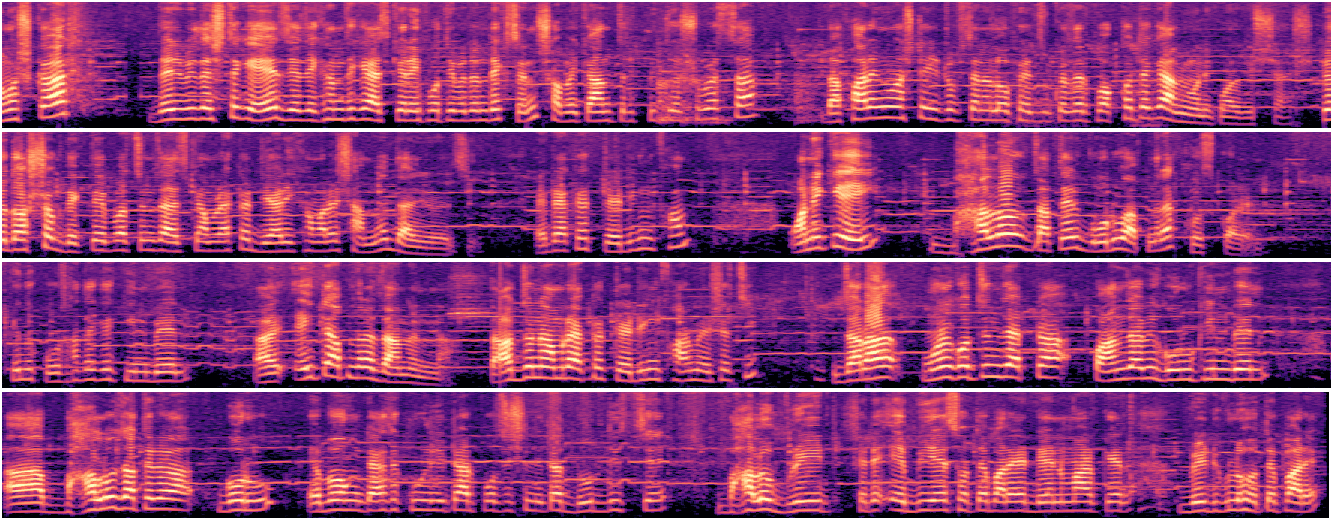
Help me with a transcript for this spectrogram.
নমস্কার। দেশ বিদেশ থেকে যে যেখান থেকে আজকের এই প্রতিবেদন দেখছেন, সবাইকে আন্তরিক প্রীতি শুভেচ্ছা। The farming master YouTube channel O Facebook পেজের পক্ষ থেকে আমি মণিক কুমার বিশ্বাস। প্রিয় দর্শক, দেখতেই পাচ্ছেন যে আজকে আমরা একটা ডেয়ারি খামারের সামনে দাঁড়িয়ে রয়েছি। এটা একটা ট্রেডিং ফার্ম অনেকেই ভালো জাতের গরু আপনারা খোঁজ করেন, কিন্তু কোথা থেকে কিনবেন এইটা আপনারা জানেন না। তার জন্য আমরা একটা ট্রেডিং ফার্মে এসেছি। যারা মনে করছেন যে একটা পাঞ্জাবি গরু কিনবেন ভালো জাতের গরু এবং দেখা যাচ্ছে কুড়ি লিটার, পঁচিশ লিটার দুধ দিচ্ছে। ভালো ব্রিড সেটা এবিএস হতে পারে ডেনমার্কের ব্রিডগুলো হতে পারে।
